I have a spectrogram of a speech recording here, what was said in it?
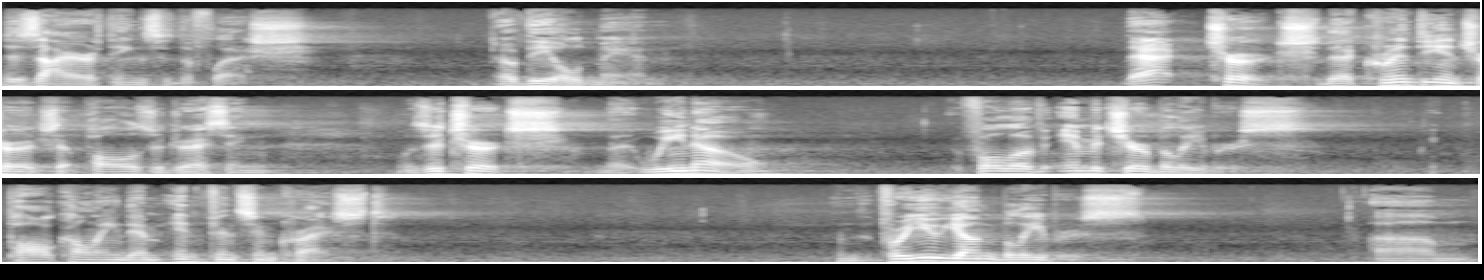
desire things of the flesh, of the old man. That church, that Corinthian church that Paul is addressing, was a church that we know full of immature believers. Paul calling them infants in Christ. For you young believers, um,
